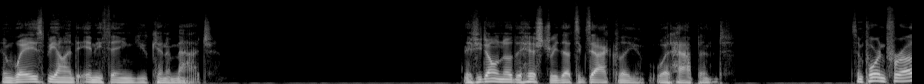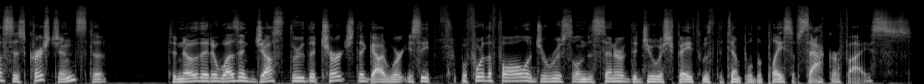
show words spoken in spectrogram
in ways beyond anything you can imagine. If you don't know the history, that's exactly what happened. It's important for us as Christians to, to know that it wasn't just through the church that God worked. You see, before the fall of Jerusalem, the center of the Jewish faith was the temple, the place of sacrifice.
